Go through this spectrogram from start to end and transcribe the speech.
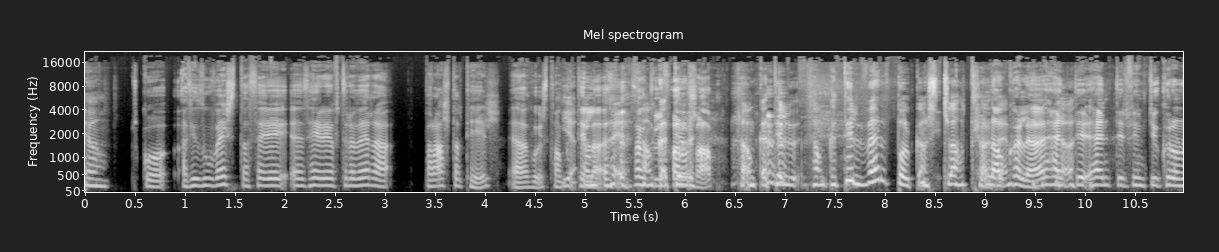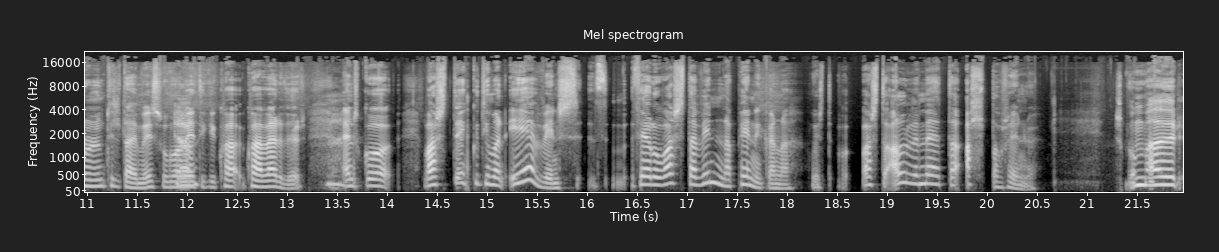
Já. sko, að því þú veist að þeir, þeir eru eftir að vera bara alltaf til, eða þú veist, þanga Já, til að, þanga til að fara sap. Þanga til, verðbólgan slátrar. þeim. Nákvæmlega, hendir, hendir 50 krónunum til dæmis og maður Já. veit ekki hva, hvað verður. En sko, varstu einhver tíman efins þegar þú varst að vinna peningana? Veist, varstu alveg með þetta allt á hreinu? Sko maður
